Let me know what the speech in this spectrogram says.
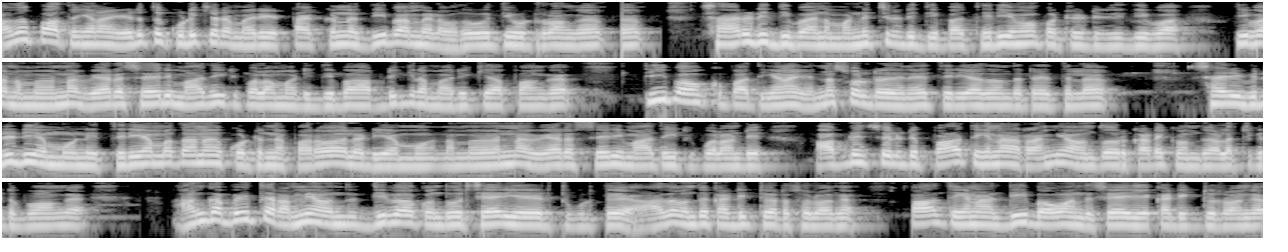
அதை பார்த்தீங்கன்னா எடுத்து குடிக்கிற மாதிரி டக்குன்னு தீபா மேலே வந்து ஊற்றி விட்ருவாங்க சரிடி தீபா நம்ம மன்னிச்சிடி தீபா தெரியாமல் பட்டுடி தீபா தீபா நம்ம வேணால் வேறு சேரி மாற்றிக்கிட்டு போகலாம் மாட்டி தீபா அப்படிங்கிற மாதிரி கேட்பாங்க. தீபாவுக்கு பார்த்தீங்கன்னா என்ன சொல்கிறதுனே தெரியாது அந்த டயத்தில். சரி விடுடி அம்மு நீ தெரியாமல் தானே கொட்டினேன் பரவாயில்லடி அம்மு நம்ம வேணால் வேறு சேரி மாற்றிக்கிட்டு போகலான்ட்டு அப்படின்னு சொல்லிட்டு பார்த்தீங்கன்னா ரம்யா வந்து ஒரு கடைக்கு வந்து அழைச்சிக்கிட்டு போவாங்க. அங்கே போய்த்து ரம்யா வந்து தீபாவுக்கு வந்து ஒரு சேரியை எடுத்து கொடுத்து அதை வந்து கட்டிட்டு வர சொல்லுவாங்க. பார்த்தீங்கன்னா தீபாவும் அந்த சேரியை கட்டிட்டு வருவாங்க.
